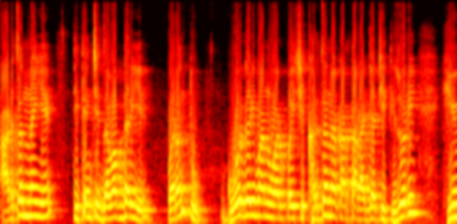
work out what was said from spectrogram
अडचण नाही आहे ती त्यांची जबाबदारी आहे. परंतु गोरगरिबांवर पैसे खर्च न करता राज्याची तिजोरी ही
